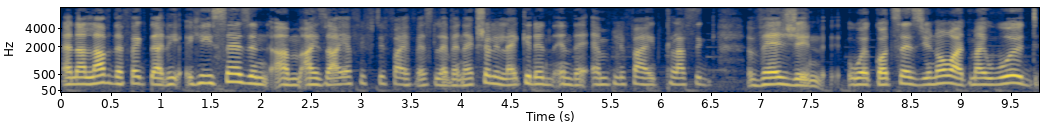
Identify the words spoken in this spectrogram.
And I love the fact that He, he says in um, Isaiah fifty five verse eleven. I actually like it in, in the Amplified Classic version, where God says, "You know what? My word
